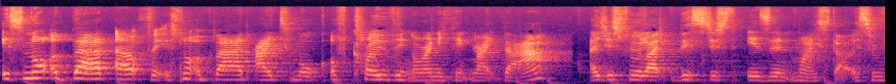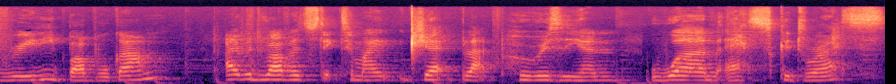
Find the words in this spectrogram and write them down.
It's not a bad outfit, it's not a bad item of clothing or anything like that. I just feel like this just isn't my style. It's really bubblegum. I would rather stick to my jet black Parisian worm-esque dress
